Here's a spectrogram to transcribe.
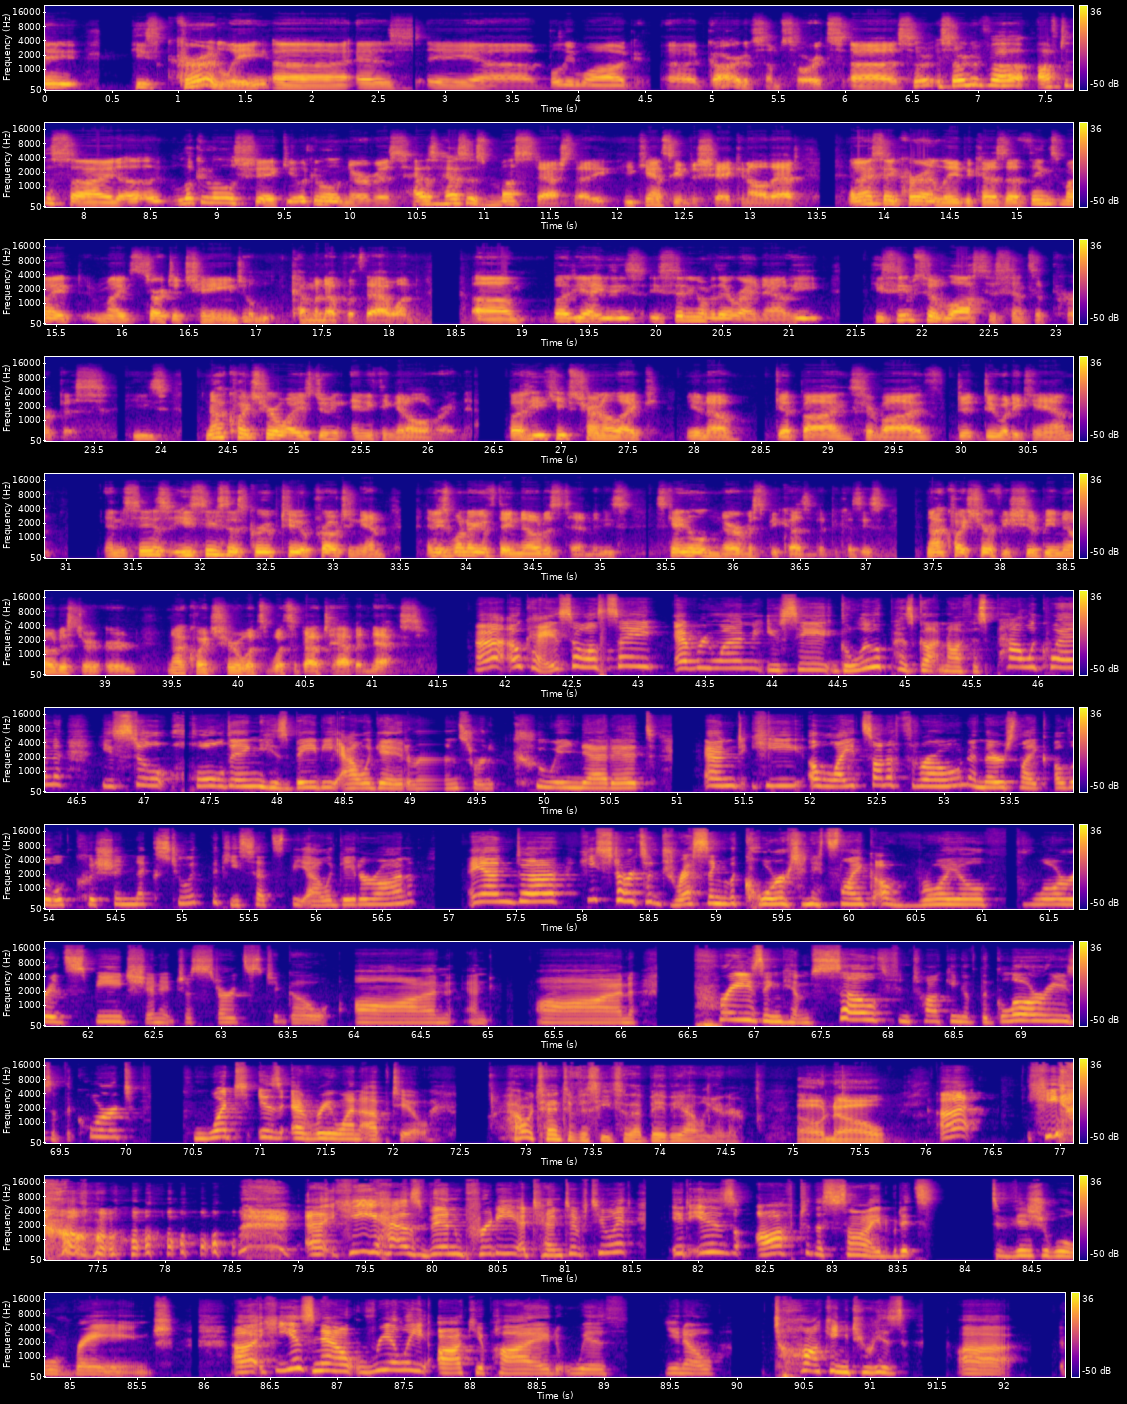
he's currently uh, as a uh, bullywog uh, guard of some sorts, uh, sort sort of uh, off to the side, uh, looking a little shaky, looking a little nervous. Has has his mustache that he, he can't seem to shake and all that. And I say currently because things might might start to change coming up with that one. Um, but yeah, he's he's sitting over there right now. He he seems to have lost his sense of purpose. He's not quite sure why he's doing anything at all right now. But he keeps trying to like you know get by, survive, do, do what he can. And he sees he sees this group too approaching him, and he's wondering if they noticed him, and he's he's getting a little nervous because of it because he's not quite sure if he should be noticed or, or not quite sure what's what's about to happen next. Uh, okay, so I'll say everyone, you see, Galoop has gotten off his palanquin. He's still holding his baby alligator and sort of cooing at it. And he alights on a throne, and there's like a little cushion next to it that he sets the alligator on. And uh, he starts addressing the court, and it's like a royal, florid speech, and it just starts to go on and on, praising himself and talking of the glories of the court. What is everyone up to? How attentive is he to that baby alligator? Oh no. Uh, he uh, he has been pretty attentive to it. It is off to the side, but it's visual range. Uh, he is now really occupied with, you know, talking to his uh,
